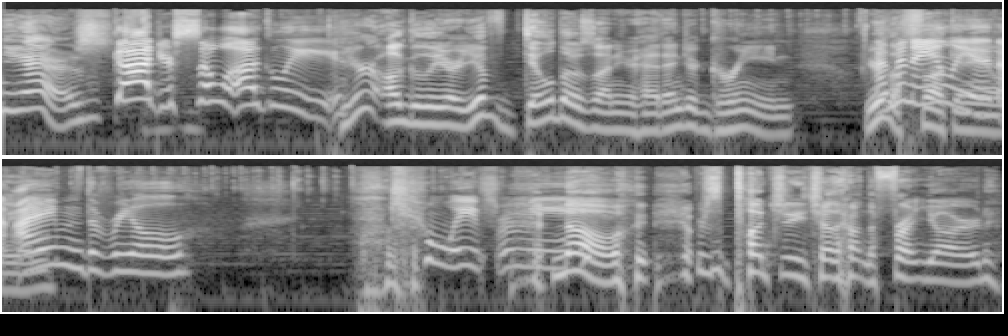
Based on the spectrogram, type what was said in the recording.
Yes! God, you're so ugly. You're uglier. You have dildos on your head and you're green. You're I'm the an fucking alien. alien. I'm the real. Get away from me. No, we're just punching each other on the front yard.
